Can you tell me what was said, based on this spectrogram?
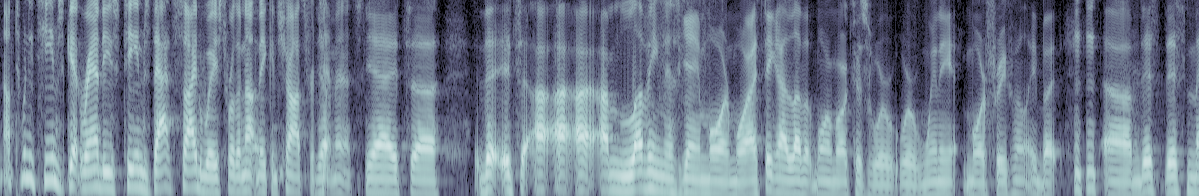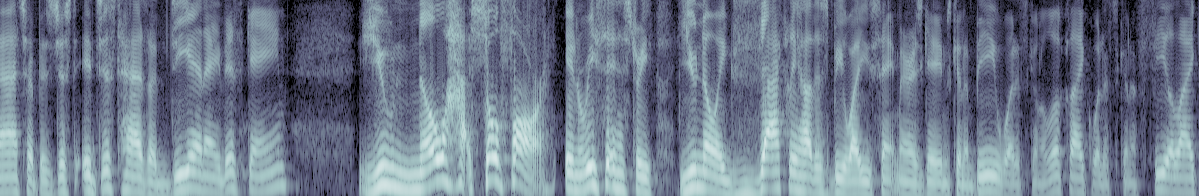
not too many teams get Randy's teams that sideways to where they're not making shots for yep. 10 minutes. Yeah, it's. Uh, it's I, am loving this game more and more. I think I love it more and more because we're, we're winning it more frequently. But um, this this matchup is just it just has a DNA. This game you know how, so far in recent history, you know exactly how this BYU St. Mary's game is going to be, what it's going to look like, what it's going to feel like,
